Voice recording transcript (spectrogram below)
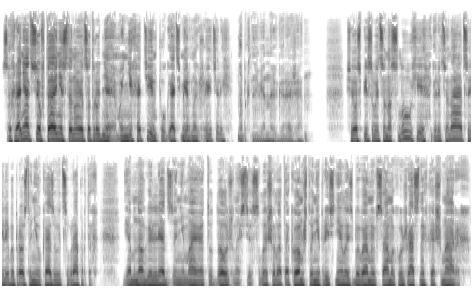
Сохранять все в тайне становится труднее. Мы не хотим пугать мирных жителей, обыкновенных горожан. Все списывается на слухи, галлюцинации, либо просто не указывается в рапортах. Я много лет занимаю эту должность и слышал о таком, что не приснилось бы вам и в самых ужасных кошмарах.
